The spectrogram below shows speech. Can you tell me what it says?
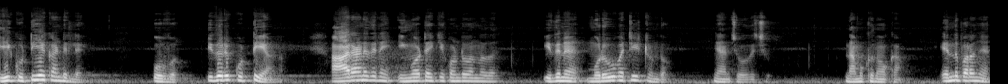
ഈ കുട്ടിയെ കണ്ടില്ലേ? ഉവ് ഇതൊരു കുട്ടിയാണ്. ആരാണിതിനെ ഇങ്ങോട്ടേക്ക് കൊണ്ടുവന്നത്? ഇതിന് മുറിവ് പറ്റിയിട്ടുണ്ടോ? ഞാൻ ചോദിച്ചു. നമുക്ക് നോക്കാം. എന്ന് പറഞ്ഞ്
